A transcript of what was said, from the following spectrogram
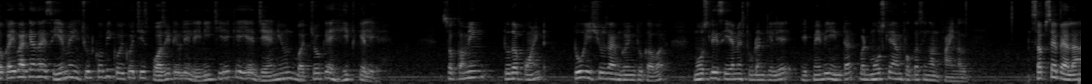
तो कई बार क्या था सी एम इंस्टीट्यूट को भी कोई कोई चीज़ पॉजिटिवली लेनी चाहिए कि ये जेन्यून बच्चों के हित के लिए so coming to the point two issues I am going to cover mostly C M A student के लिए it may be inter but mostly I am focusing on final सबसे पहला,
